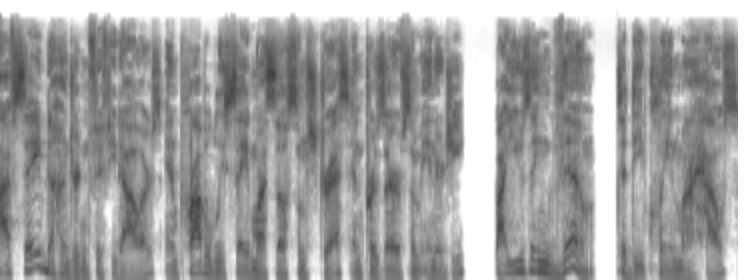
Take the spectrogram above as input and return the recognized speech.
I've saved $150 and probably saved myself some stress and preserved some energy by using them to deep clean my house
